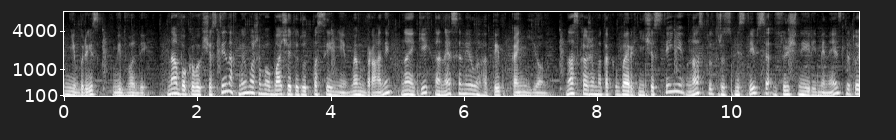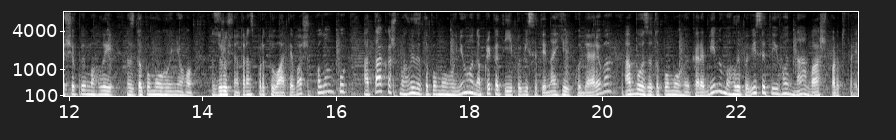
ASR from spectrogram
ні бризк від води. На бокових частинах ми можемо бачити тут пасивні мембрани, на яких нанесений логотип Canyon. На, скажімо так, верхній частині у нас тут розмістився зручний рімінець для того, щоб ви могли з допомогою нього зручно транспортувати вашу колонку, а також могли за допомогою нього, наприклад, її повісити на гілку дерева, або за допомогою карабіну могли повісити його на ваш портфель.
